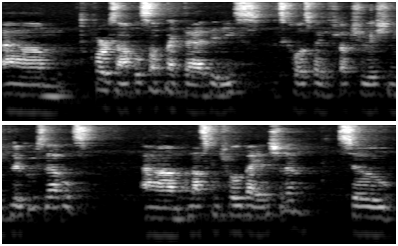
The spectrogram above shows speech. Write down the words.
Um, for example, something like diabetes, it's caused by the fluctuation in glucose levels um, and that's controlled by insulin. So,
